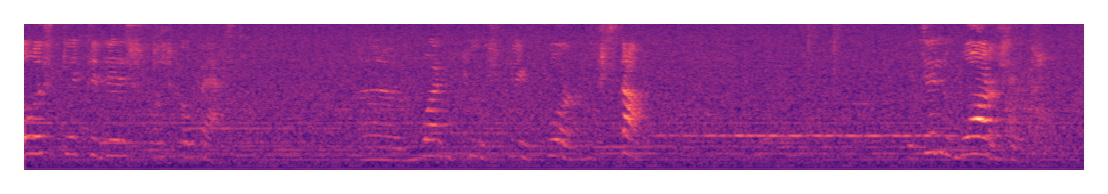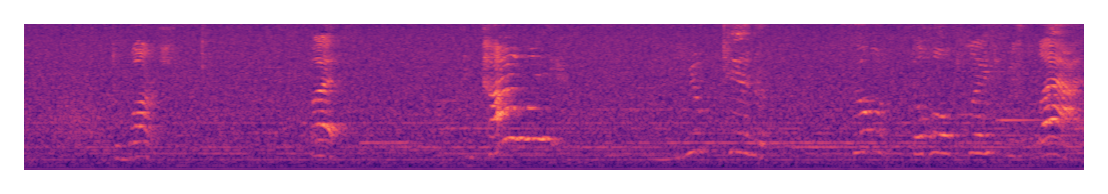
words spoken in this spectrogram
So let's get to this. Let's go fast. Uh, one, two, three, four. Stop. It's in the water. It's the water. But entirely, you can fill the whole place with glass,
